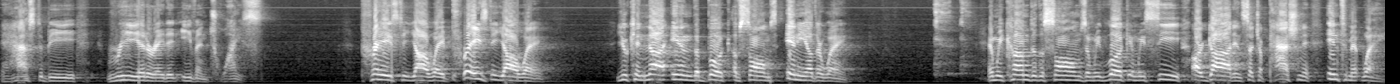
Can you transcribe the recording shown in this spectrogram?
It has to be reiterated even twice. Praise to Yahweh, praise to Yahweh. You cannot end the book of Psalms any other way and we come to the Psalms and we look and we see our God in such a passionate, intimate way.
